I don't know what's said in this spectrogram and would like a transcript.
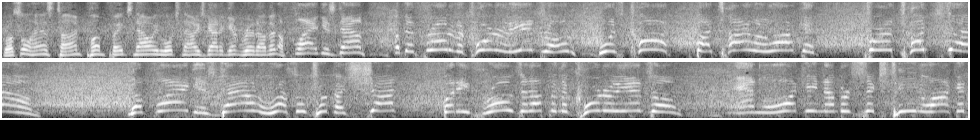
Russell has time. Pump fakes. Now he looks. Now he's got to get rid of it. A flag is down. The throw to the corner of the end zone was caught by Tyler Lockett for a touchdown. The flag is down. Russell took a shot, but he throws it up in the corner of the end zone. And lucky number 16, Lockett,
